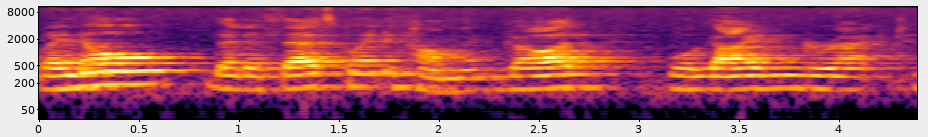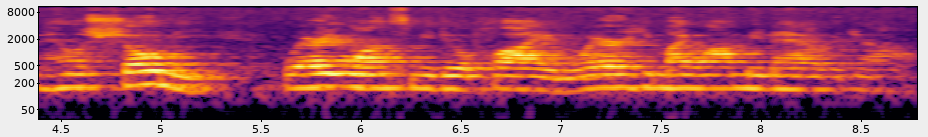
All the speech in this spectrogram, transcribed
But I know that if that's going to come, that God will guide and direct, and He'll show me where He wants me to apply and where He might want me to have a job.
